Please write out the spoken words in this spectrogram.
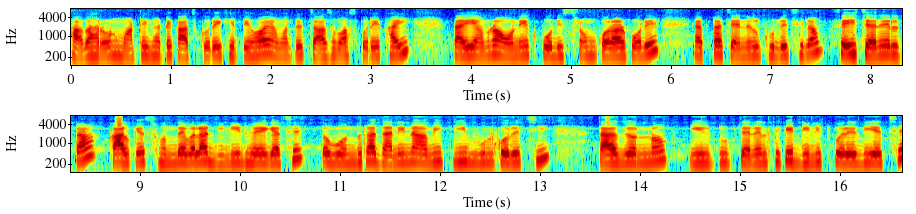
সাধারণ মাঠে ঘাটে কাজ করে খেতে হয়, আমাদের চাষবাস করে খাই। তাই আমরা অনেক পরিশ্রম করার পরে একটা চ্যানেল খুলেছিলাম। সেই চ্যানেলটা কালকে সন্ধেবেলা ডিলিট হয়ে গেছে। তো বন্ধুরা, জানি না আমি কি ভুল করেছি। তার জন্য ইউটিউব চ্যানেল থেকে ডিলিট করে দিয়েছে।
